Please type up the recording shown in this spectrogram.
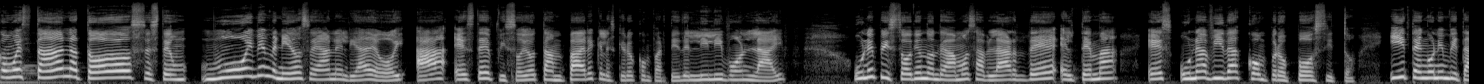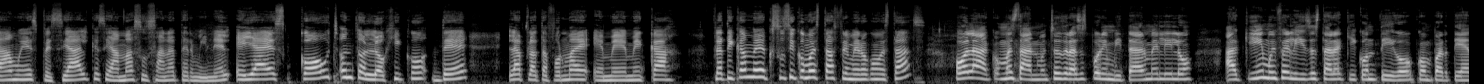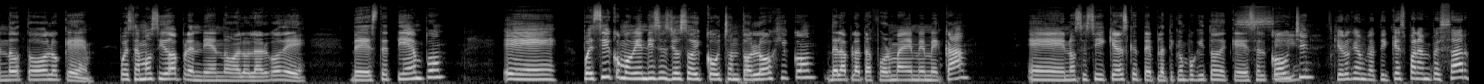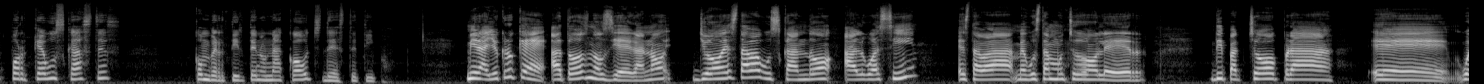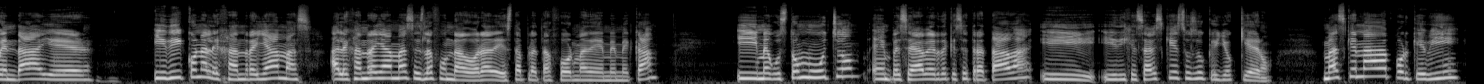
¿cómo están a todos? Este, muy bienvenidos sean el día de hoy a este episodio tan padre que les quiero compartir de Lily Von Life. Un episodio en donde vamos a hablar de el tema es una vida con propósito. Y tengo una invitada muy especial que se llama Susana Terminel. Ella es coach ontológico de la plataforma de MMK. Platícame, Susi, ¿cómo estás? Primero, ¿cómo estás? Hola, ¿cómo están? Muchas gracias por invitarme, Lilo. Aquí muy feliz de estar aquí contigo compartiendo todo lo que pues hemos ido aprendiendo a lo largo de, este tiempo. Eh, pues sí, como bien dices, yo soy coach ontológico de la plataforma MMK. Eh, no sé si quieres que te platique un poquito de qué es el coaching. Quiero que me platiques para empezar, ¿por qué buscaste convertirte en una coach de este tipo? Mira, yo creo que a todos nos llega, ¿no? yo estaba buscando algo así. Estaba, me gusta mucho leer Deepak Chopra, eh, Dyer, y di con Alejandra Llamas. Alejandra Llamas es la fundadora de esta plataforma de MMK. Y me gustó mucho, empecé a ver de qué se trataba y, y dije, ¿sabes qué? Eso es lo que yo quiero. Más que nada porque vi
